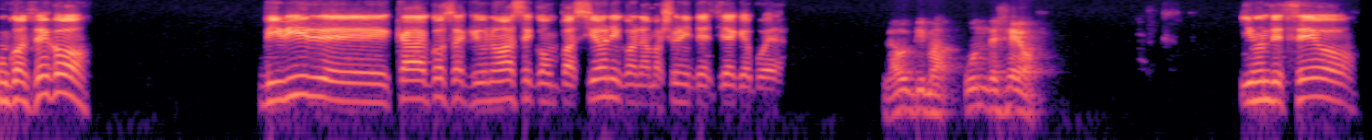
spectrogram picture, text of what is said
¿Un consejo? Vivir eh, cada cosa que uno hace con pasión y con la mayor intensidad que pueda. La última, un deseo. Y un deseo,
